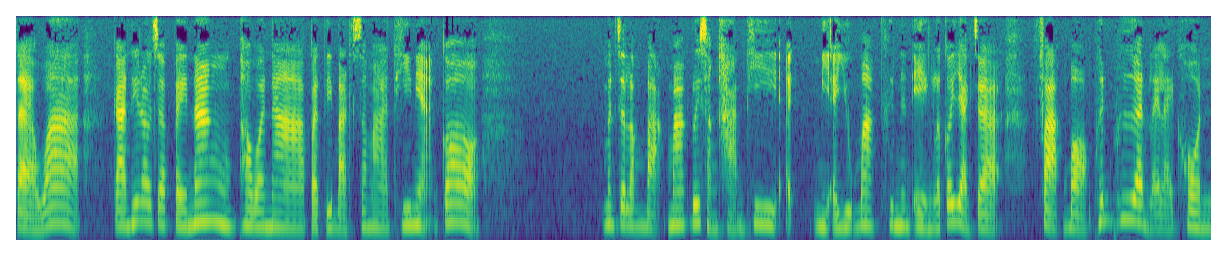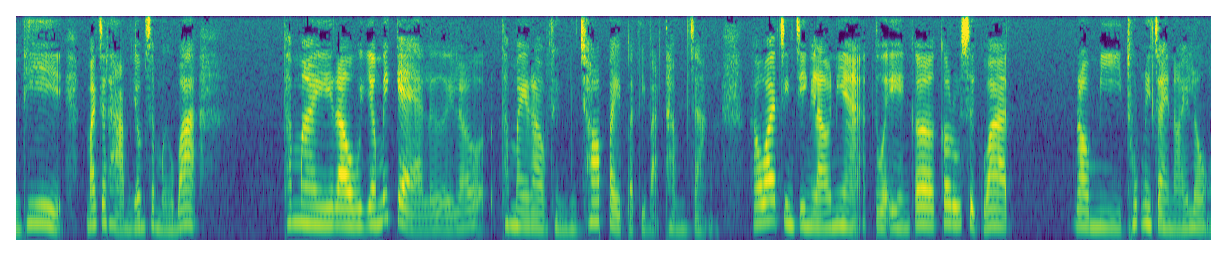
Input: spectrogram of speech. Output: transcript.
แต่ว่าการที่เราจะไปนั่งภาวนาปฏิบัติสมาธิเนี่ยก็มันจะลำบากมากด้วยสังขารที่มีอายุมากขึ้นนั่นเอง แล้วก็อยากจะฝากบอกเพื่อนๆหลาย ๆ คนที่มักจะถามยมเสมอว่า ทำไมเรายังไม่แก่เลยแล้วทำไมเราถึงชอบไปปฏิบัติธรรมจัง เพราะว่าจริง ๆ แล้วเนี่ยตัวเองก็ก็รู้สึกว่าเรามีทุกข์ในใจน้อยลง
